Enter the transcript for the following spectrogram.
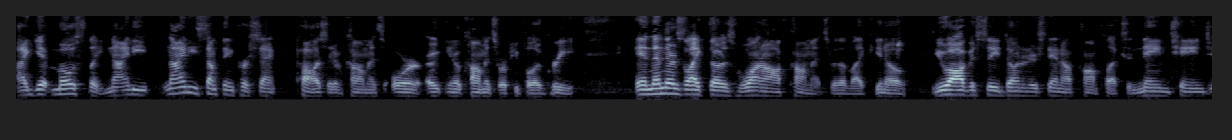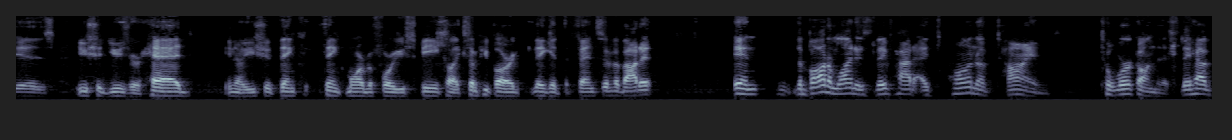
I get mostly 90 90 something percent positive comments or, or you know comments where people agree. And then there's like those one-off comments where they're like, you know, you obviously don't understand how complex a name change is. You should use your head. You know, you should think think more before you speak. Like some people are they get defensive about it. And the bottom line is they've had a ton of time to work on this. They have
